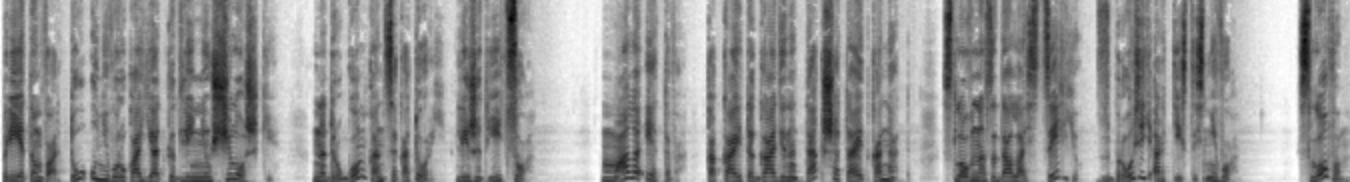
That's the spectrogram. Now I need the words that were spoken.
При этом во рту у него рукоятка длиннющей ложки, на другом конце которой лежит яйцо. Мало этого, какая-то гадина так шатает канат, словно задалась целью сбросить артиста с него. Словом,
